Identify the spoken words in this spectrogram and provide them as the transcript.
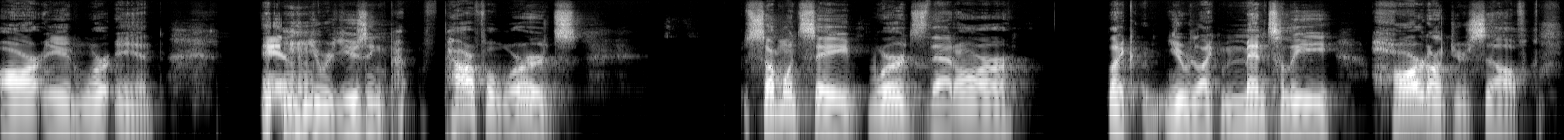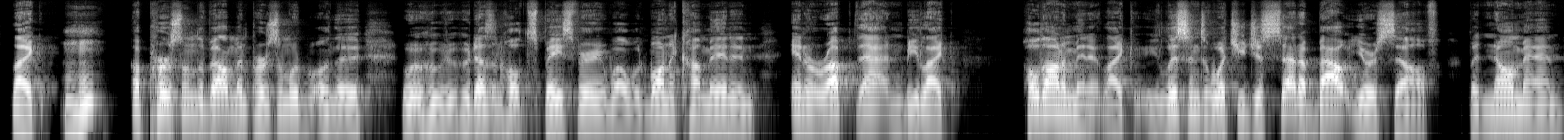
are in, we're in. And mm-hmm. you were using p- powerful words some would say words that are like you're like mentally hard on yourself like mm-hmm. A personal development person would who who doesn't hold space very well would want to come in and interrupt that and be like hold on a minute like listen to what you just said about yourself but no man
